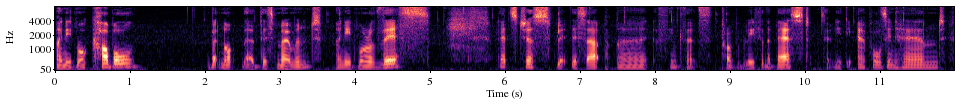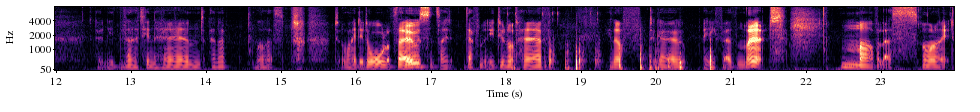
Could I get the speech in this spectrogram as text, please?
I need more cobble, but not at this moment. I need more of this. Let's just split this up. I think that's probably for the best. Don't need the apples in hand. Don't need that in hand. And I, well, that's, don't know why I did all of those, since I definitely do not have enough to go any further than that. Marvellous. Alright.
